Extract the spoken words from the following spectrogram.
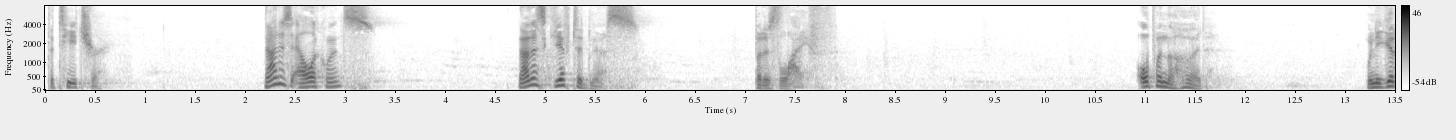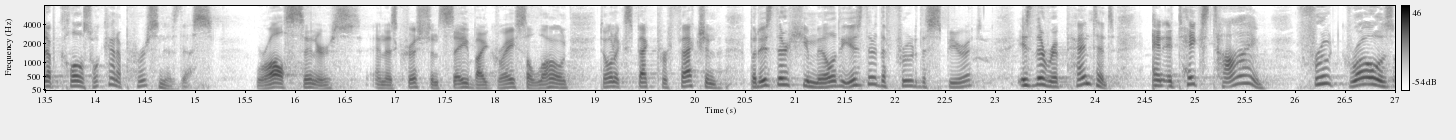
the teacher, not his eloquence not his giftedness, but his life. Open the hood. When you get up close, what kind of person is this? We're all sinners, and as Christians, saved by grace alone. Don't expect perfection. But is there humility? Is there the fruit of the Spirit? Is there repentance? And it takes time. Fruit grows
